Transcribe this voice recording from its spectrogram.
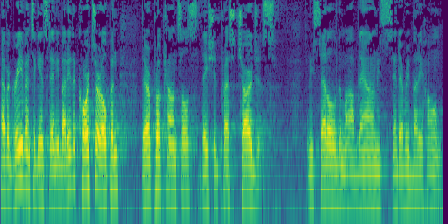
have a grievance against anybody, the courts are open there are proconsuls, they should press charges. And he settled the mob down, he sent everybody home,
